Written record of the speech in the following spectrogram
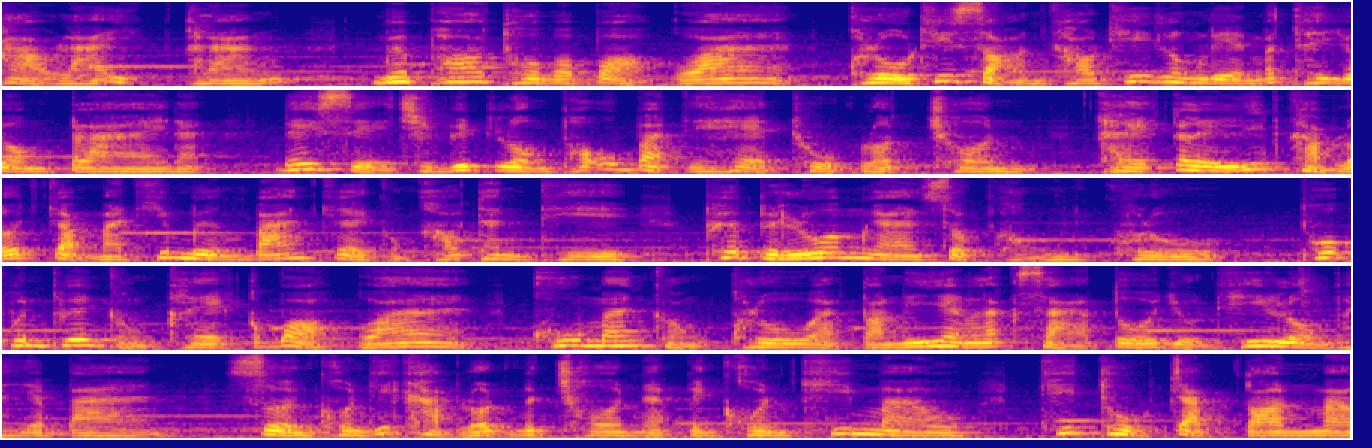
ข่าวร้ายอีกครั้ง เมื่อพ่อโทรมาบอกว่า ครูที่สอนเขาที่โรงเรียนมัธยมปลายน่ะได้เสียชีวิตลงเพราะอุบัติเหตุถูกรถชน เคลก็เลยรีบขับรถกลับมาที่เมืองบ้านเกิดของเขาทันที เพื่อไปร่วมงานศพของคุณครูพวกเพื่อนๆของเคลกก็บอกว่า คู่มั่นของครูอะตอนนี้ยังรักษาตัวอยู่ที่โรงพยาบาล ส่วนคนที่ขับรถมาชนอะเป็นคนขี้เมาที่ถูกจับตอนเมา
